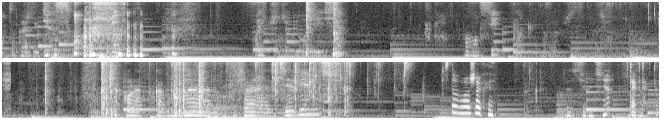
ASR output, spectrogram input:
to każdy idzie sobie. Oj, przyczepiło jej się. Pomóc ci? Tak, dobra, chodź. Czekoladka w numerze 9. Znowu orzechy. Tak, to jest 9, nie? Tak, tak, tak.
